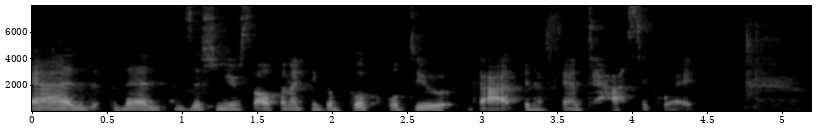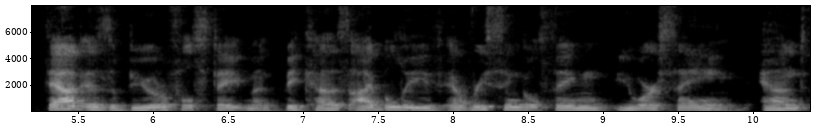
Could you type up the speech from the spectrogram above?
And then position yourself. And I think a book will do that in a fantastic way. That is a beautiful statement because I believe every single thing you are saying. And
